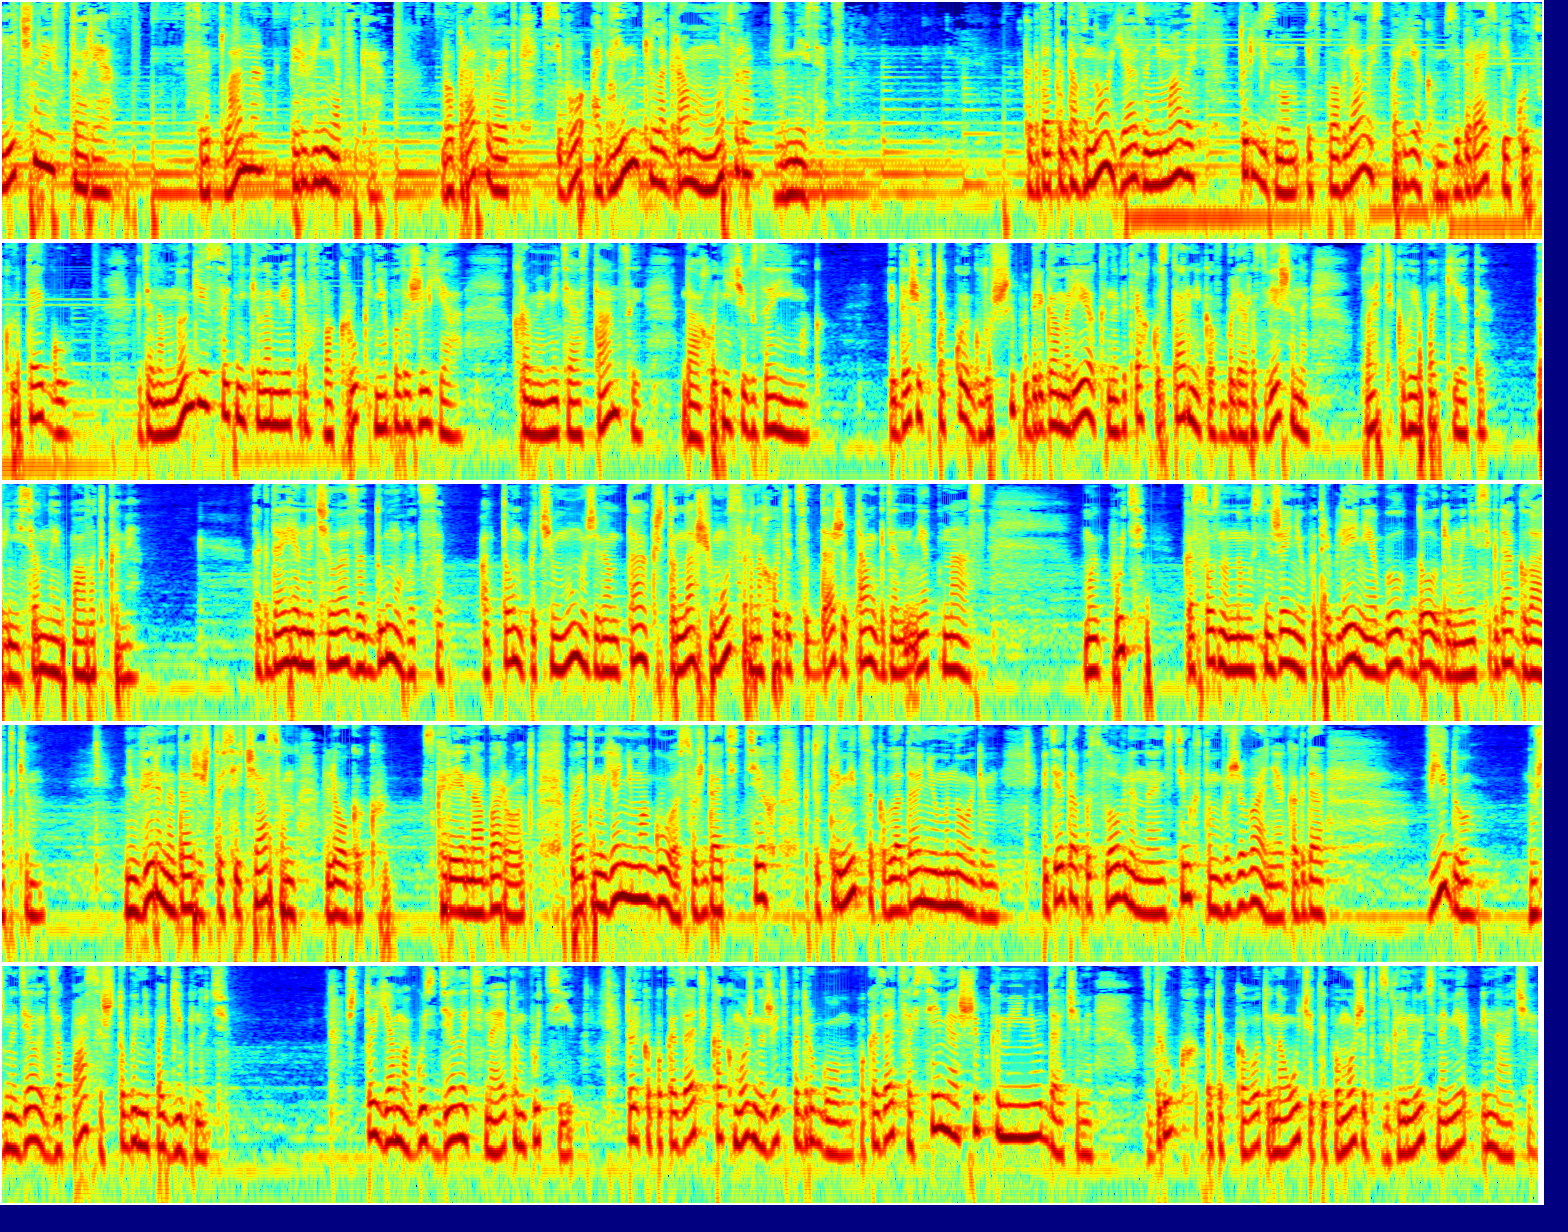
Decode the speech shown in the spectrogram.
Личная история. Светлана Первенецкая выбрасывает всего один килограмм мусора в месяц. Когда-то давно я занималась туризмом и сплавлялась по рекам, забираясь в якутскую тайгу, где на многие сотни километров вокруг не было жилья, кроме метеостанций да охотничьих заимок. И даже в такой глуши по берегам рек на ветвях кустарников были развешаны пластиковые пакеты, принесенные паводками. Тогда я начала задумываться о том, почему мы живем так, что наш мусор находится даже там, где нет нас. Мой путь к осознанному снижению потребления был долгим и не всегда гладким. Не уверена даже, что сейчас он легок. Скорее наоборот. Поэтому я не могу осуждать тех, кто стремится к обладанию многим. Ведь это обусловлено инстинктом выживания, когда виду нужно делать запасы, чтобы не погибнуть. Что я могу сделать на этом пути? Только показать, как можно жить по-другому, показать со всеми ошибками и неудачами. Вдруг это кого-то научит и поможет взглянуть на мир иначе.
